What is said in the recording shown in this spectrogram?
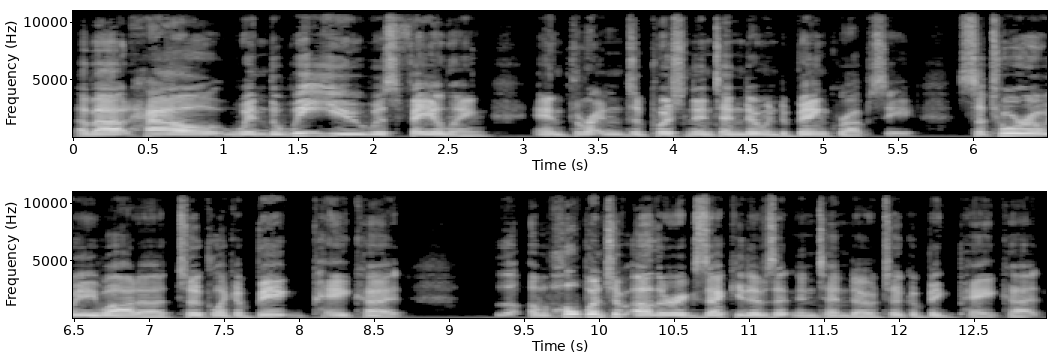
about how when the Wii U was failing and threatened to push Nintendo into bankruptcy, Satoru Iwata took like a big pay cut. A whole bunch of other executives at Nintendo took a big pay cut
